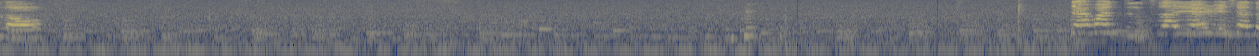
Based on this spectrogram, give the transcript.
喽。再换紫色、烟绿色的。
